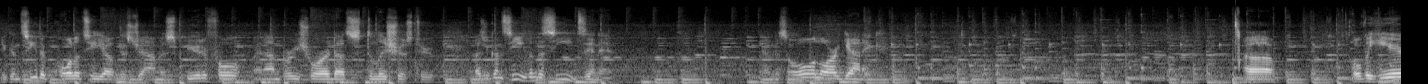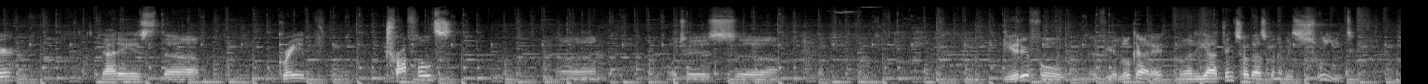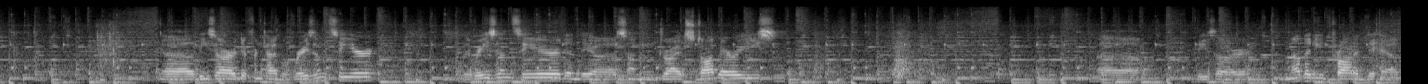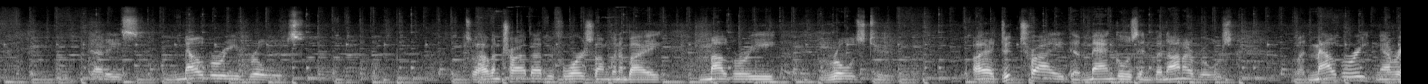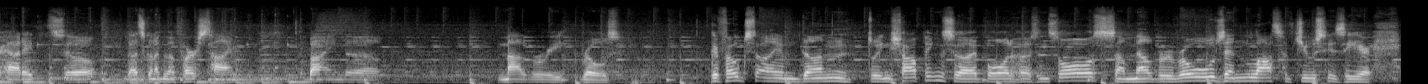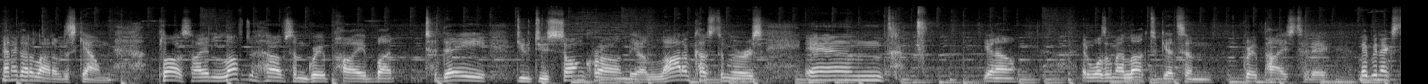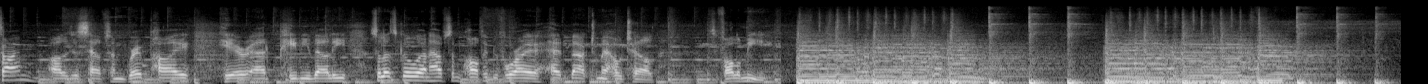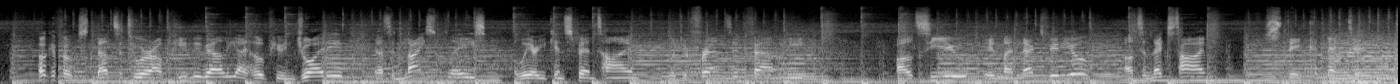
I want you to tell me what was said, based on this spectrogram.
You can see the quality of this jam is beautiful and I'm pretty sure that's delicious too. As you can see even the seeds in it. And it's all organic. Uh, over here that is the grape truffles uh, which is uh, beautiful if you look at it. Well, yeah, I think so. That's going to be sweet. Uh, these are different type of raisins here. The raisins here, then there are some dried strawberries. Uh, these are another new product they have that is mulberry rolls. So I haven't tried that before, so I'm gonna buy mulberry rolls too. I did try the mangoes and banana rolls, but mulberry, never had it, so that's gonna be my first time buying the mulberry rolls. Okay folks, I am done doing shopping, so I bought hoisin sauce, some mulberry rolls and lots of juices here, and I got a lot of discount. Plus, I'd love to have some grape pie, but today, due to Songkran, there are a lot of customers, and you know, it wasn't my luck to get some grape pies today. Maybe next time I'll just have some grape pie here at PB Valley. So let's go and have some coffee before I head back to my hotel. So follow me. Okay folks, that's a tour of PB Valley. I hope you enjoyed it. That's a nice place where you can spend time with your friends and family. I'll see you in my next video. Until next time, stay connected.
